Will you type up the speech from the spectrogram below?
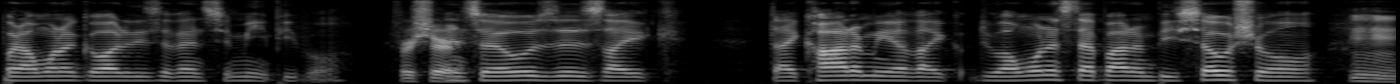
but I want to go out to these events to meet people. for sure. And so it was this like dichotomy of like, do I want to step out and be social, hmm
